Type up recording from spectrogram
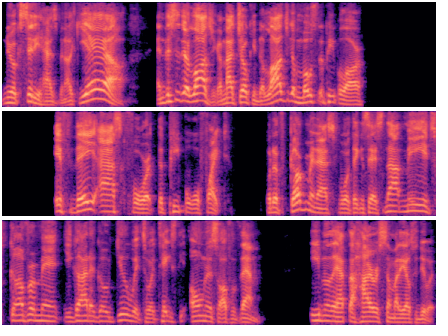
New York City has been like, yeah. And this is their logic. I'm not joking. The logic of most of the people are if they ask for it, the people will fight. But if government asks for it, they can say, it's not me, it's government. You got to go do it. So it takes the onus off of them, even though they have to hire somebody else to do it.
